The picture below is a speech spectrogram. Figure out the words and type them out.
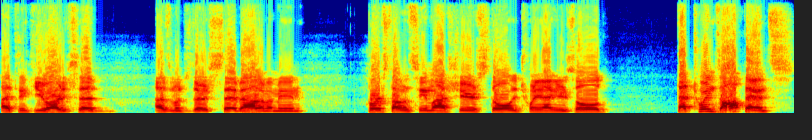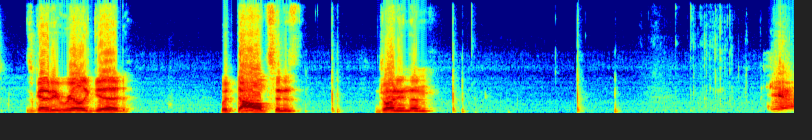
I think you already said as much as there is to say about him. I mean, burst on the scene last year, still only 29 years old. That Twins offense is going to be really good with Donaldson is joining them. Yeah,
